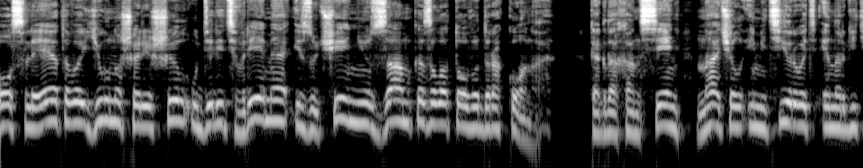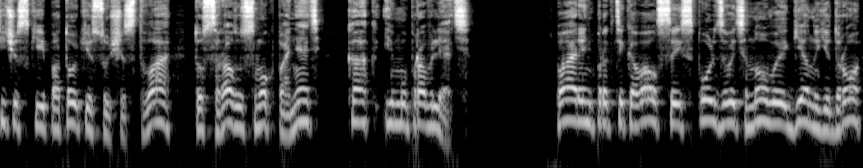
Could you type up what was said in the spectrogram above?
После этого юноша решил уделить время изучению замка Золотого Дракона. Когда Хан Сень начал имитировать энергетические потоки существа, то сразу смог понять, как им управлять. Парень практиковался использовать новое ген-ядро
